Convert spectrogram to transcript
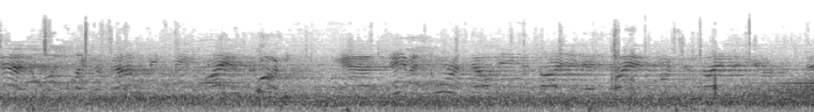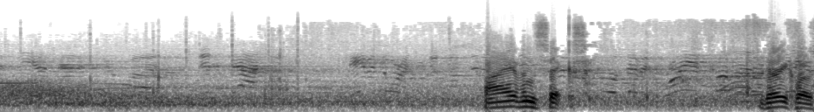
And it looks like the battle between Ryan Cook and David Norris now being decided, and Ryan Cook decided here as he has managed to uh, dispatch David Norris, who just comes in Five and six. 207. Ryan Cook Very close.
